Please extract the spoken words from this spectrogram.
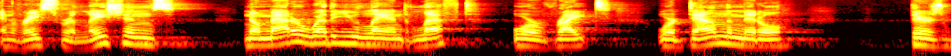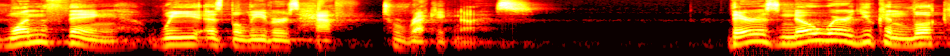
and race relations, no matter whether you land left or right or down the middle, there's one thing we as believers have to recognize there is nowhere you can look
